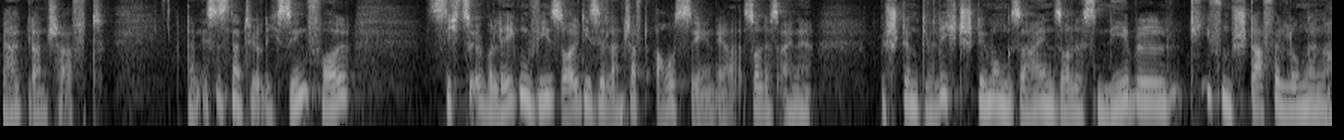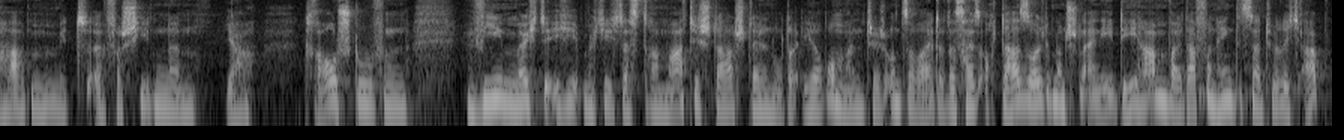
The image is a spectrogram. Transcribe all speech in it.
Berglandschaft. Dann ist es natürlich sinnvoll, sich zu überlegen, wie soll diese Landschaft aussehen. Ja, soll es eine bestimmte Lichtstimmung sein? Soll es Nebel, Tiefenstaffelungen haben mit äh, verschiedenen ja, Graustufen? Wie möchte ich, möchte ich das dramatisch darstellen oder eher romantisch und so weiter? Das heißt, auch da sollte man schon eine Idee haben, weil davon hängt es natürlich ab.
